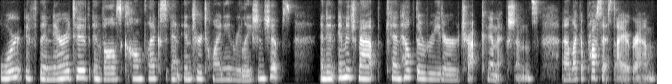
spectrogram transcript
Or if the narrative involves complex and intertwining relationships, and an image map can help the reader track connections, um, like a process diagram.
